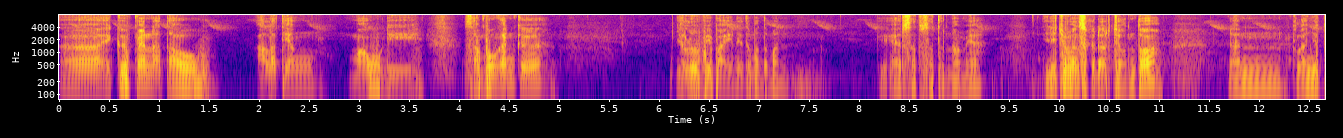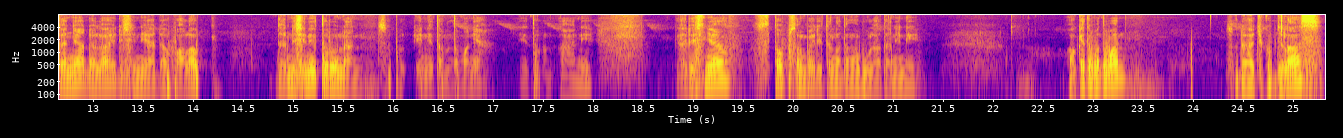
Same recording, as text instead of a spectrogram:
uh, equipment atau alat yang mau disambungkan ke jalur pipa ini teman-teman R116 ya. Ini cuma sekedar contoh dan kelanjutannya adalah di sini ada valve dan di sini turunan. Seperti ini teman-teman ya ini turun nah ini. Garisnya stop sampai di tengah-tengah bulatan ini. Oke teman-teman. Sudah cukup jelas.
